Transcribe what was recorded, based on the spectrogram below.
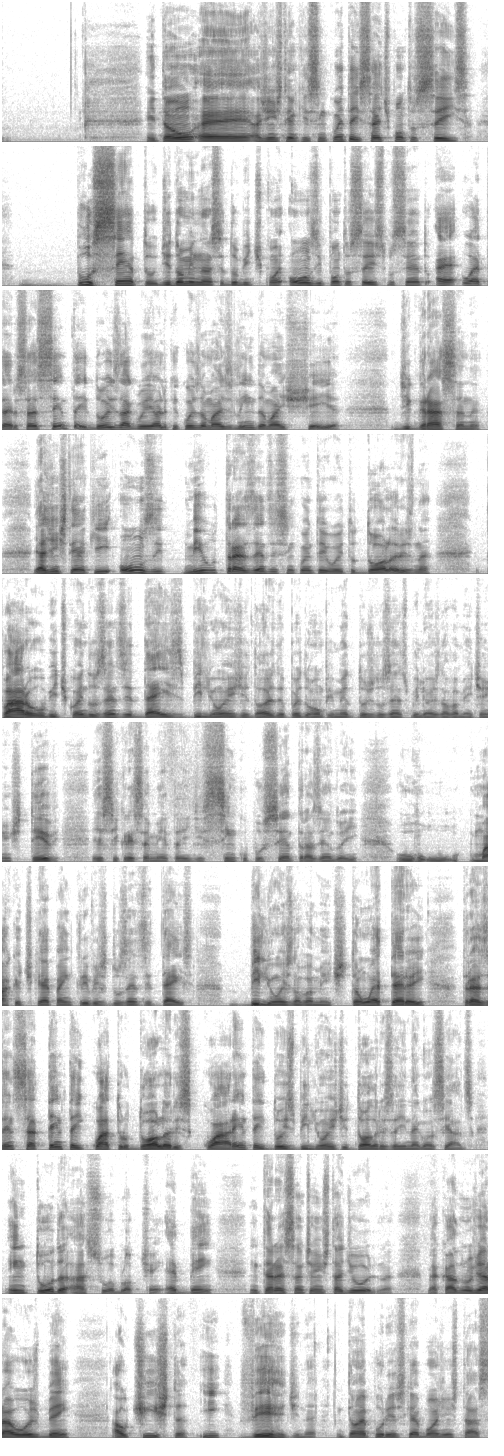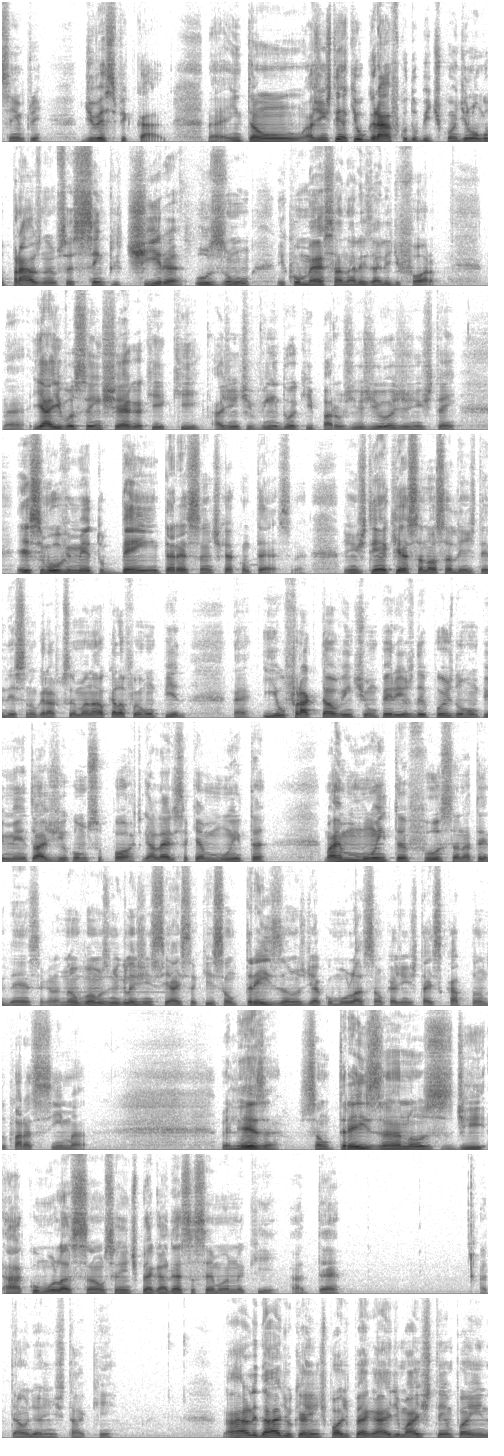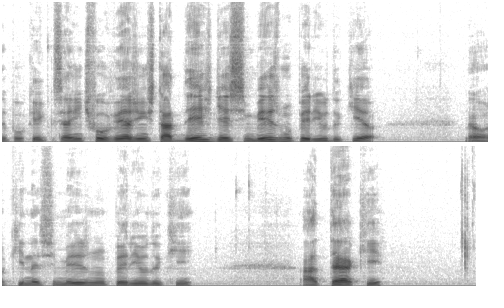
Então, é, a gente tem aqui 57,6% de dominância do Bitcoin, 11,6% é o Ethereum, 62 a Grey, olha que coisa mais linda, mais cheia de graça, né? E a gente tem aqui 11.358 dólares, né? para o Bitcoin 210 bilhões de dólares depois do rompimento dos 200 bilhões novamente a gente teve esse crescimento aí de 5% trazendo aí o, o, market cap a incríveis 210 bilhões novamente então o Ethereum aí 374 dólares 42 bilhões de dólares aí negociados em toda a sua blockchain é bem interessante a gente está de olho né mercado no geral hoje bem autista e verde né então é por isso que é bom a gente estar tá sempre diversificado. Né? Então, a gente tem aqui o gráfico do Bitcoin de longo prazo, né? você sempre tira o zoom e começa a analisar ele de fora. Né? E aí você enxerga aqui que a gente vindo aqui para os dias de hoje, a gente tem esse movimento bem interessante que acontece. Né? A gente tem aqui essa nossa linha de tendência no gráfico semanal que ela foi rompida. Né? E o fractal 21 períodos, depois do rompimento, agiu como suporte. Galera, isso aqui é muita mas muita força na tendência, cara. Não vamos negligenciar isso aqui. São três anos de acumulação que a gente está escapando para cima. Beleza? São três anos de acumulação. Se a gente pegar dessa semana aqui até até onde a gente está aqui. Na realidade, o que a gente pode pegar é de mais tempo ainda, porque se a gente for ver, a gente está desde esse mesmo período aqui, ó. Não, aqui nesse mesmo período aqui até aqui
